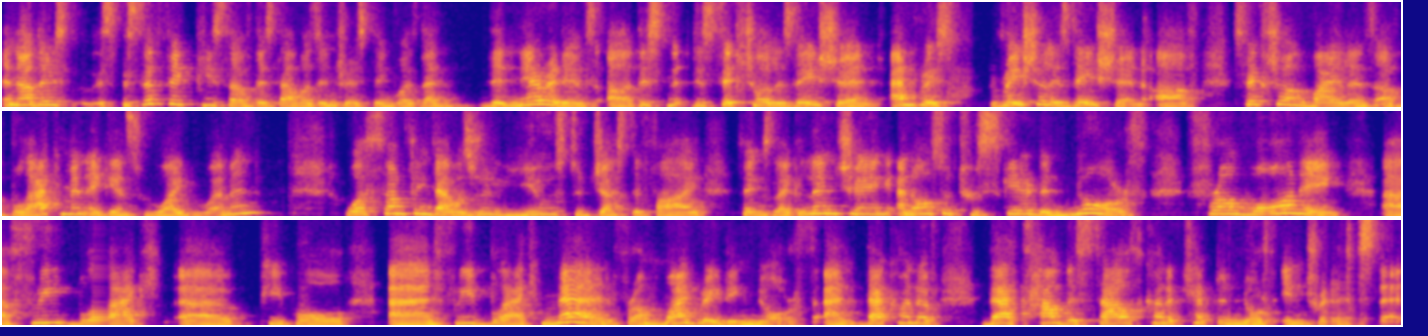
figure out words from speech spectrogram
another specific piece of this that was interesting was that the narratives, uh, this, this sexualization and race, racialization of sexual violence of black men against white women was something that was really used to justify things like lynching and also to scare the North from wanting uh, freed Black uh, people and freed Black men from migrating North. And that kind of, that's how the South kind of kept the North interested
